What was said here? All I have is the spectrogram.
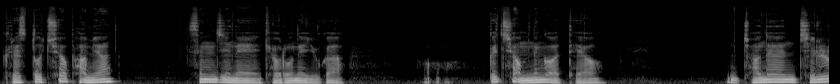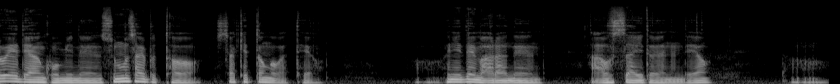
그래서 또 취업하면 승진에 결혼에 육아 어, 끝이 없는 것 같아요. 저는 진로에 대한 고민은 스무 살부터 시작했던 것 같아요. 어, 흔히들 말하는 아웃사이더였는데요. 어,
